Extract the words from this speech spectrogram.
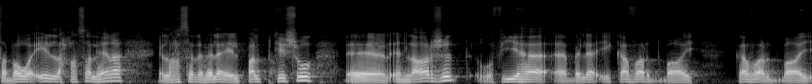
طب هو إيه اللي حصل هنا؟ اللي حصل أنا بلاقي ال pulp tissue enlarged وفيها بلاقي covered by covered by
